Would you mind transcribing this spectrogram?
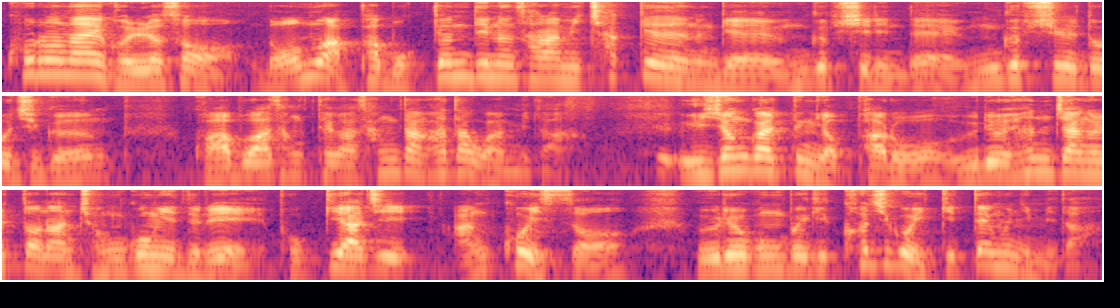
코로나에 걸려서 너무 아파 못 견디는 사람이 찾게 되는 게 응급실인데 응급실도 지금 과부하 상태가 상당하다고 합니다. 의정 갈등 여파로 의료 현장을 떠난 전공의들이 복귀하지 않고 있어 의료 공백이 커지고 있기 때문입니다.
